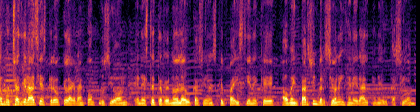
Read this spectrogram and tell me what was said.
Fernando, muchas gracias. Creo que la gran conclusión en este terreno de la educación es que el país tiene que aumentar su inversión en general en educación.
